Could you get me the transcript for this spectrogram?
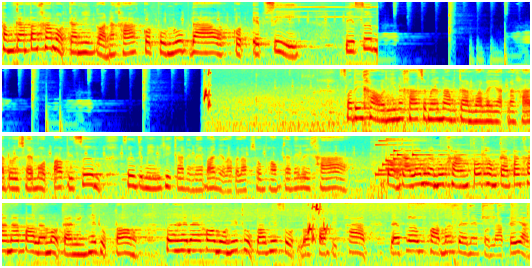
ทำการตั้งค่าโหมดการยิงก่อนนะคะ กดปุ่มรูปดาว กด F4 ปีซึมสวัสดีค่ะวันนี้นะคะ จะแนะนำการวัดระยะนะคะ โดยใช้โหมดเป้าปิซึมซึ่งจะมีวิธีการอย่างไรบ้างเดี๋ยวเราไปรับชมพร้อมกันได้เลยค่ะ ก่อนการเริ่มงานทุกครั้งต้องทำการตั้งค่าหน้าเป้าและโหมดการยิงให้ถูกต้อง เพื่อให้ได้ข้อมูลที่ถูกต้องที่สุดลดความผิดพลาด และเพิ่มความมั่นใจในผลลัพธ์ได้อย่าง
